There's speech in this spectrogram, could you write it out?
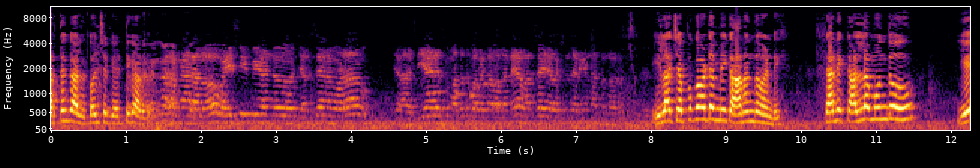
అర్థం కాలేదు. కొంచెం గట్టిగా అడగండి తెలంగాణలో వైసీపీ అండ్ జనసేన కూడా టీఆర్ఎస్ మద్దతు పలకడం వల్లనే వన్ సైడ్ ఎలక్షన్ జరిగిందంటున్నారు ఇలా చెప్పుకోవటం మీకు ఆనందం అండి కానీ కళ్ళ ముందు ఏ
